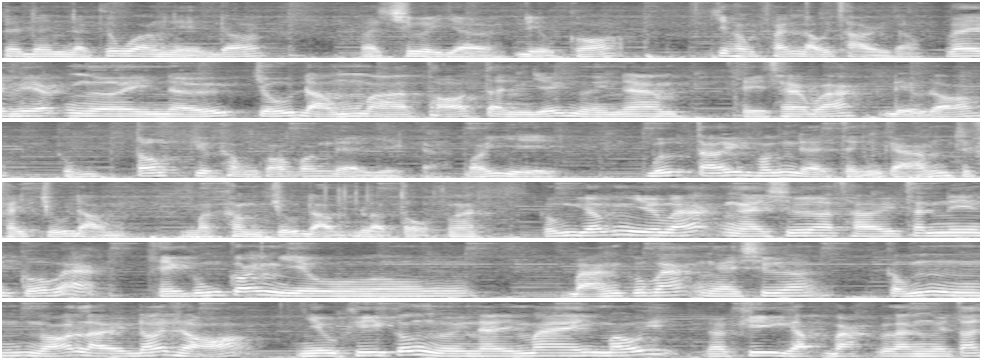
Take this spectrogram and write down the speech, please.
cho nên là cái quan niệm đó và xưa giờ đều có, chứ không phải lỗi thời đâu. Về việc người nữ chủ động mà tỏ tình với người nam thì theo bác, điều đó cũng tốt chứ không có vấn đề gì cả. Bởi vì bước tới vấn đề tình cảm thì phải chủ động, mà không chủ động là tuột mất cũng giống như bác, ngày xưa thời thanh niên của bác, thì cũng có nhiều bạn của bác ngày xưa cũng ngỏ lời nói rõ, nhiều khi có người này mai mối, rồi khi gặp mặt là người ta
